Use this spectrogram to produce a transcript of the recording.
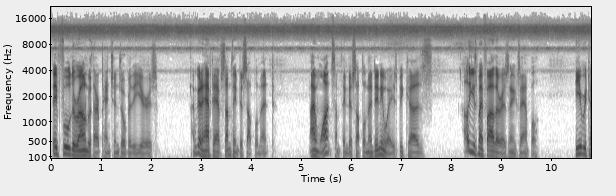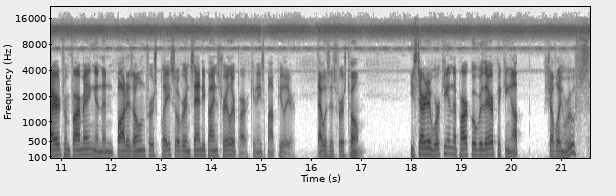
They've fooled around with our pensions over the years. I'm going to have to have something to supplement. I want something to supplement anyways because I'll use my father as an example. He retired from farming and then bought his own first place over in Sandy Pines Trailer Park in East Montpelier. That was his first home. He started working in the park over there, picking up, shoveling roofs,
